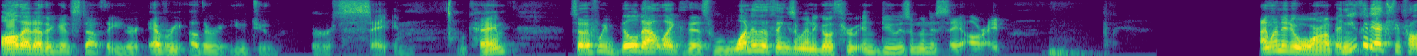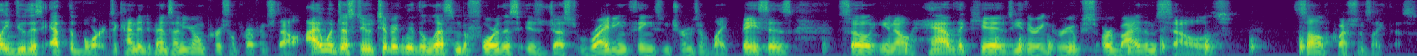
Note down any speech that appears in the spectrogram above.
all that other good stuff that you hear every other YouTuber say. Okay? So if we build out like this, one of the things I'm going to go through and do is I'm going to say, all right, I'm going to do a warm up, and you could actually probably do this at the boards. It kind of depends on your own personal preference style. I would just do typically the lesson before this is just writing things in terms of like bases. So, you know, have the kids either in groups or by themselves solve questions like this.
